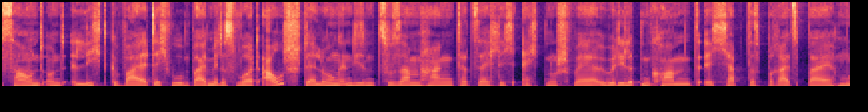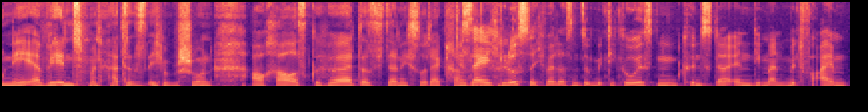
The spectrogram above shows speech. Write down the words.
Sound und Licht gewaltig, wobei mir das Wort Ausstellung in diesem Zusammenhang tatsächlich echt nur schwer über die Lippen kommt. Ich habe das bereits bei Monet erwähnt, man hatte es eben schon auch rausgehört, dass ich da nicht so der krasse... Das ist eigentlich lustig, weil das sind so mit die größten KünstlerInnen, die man mit vor allem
